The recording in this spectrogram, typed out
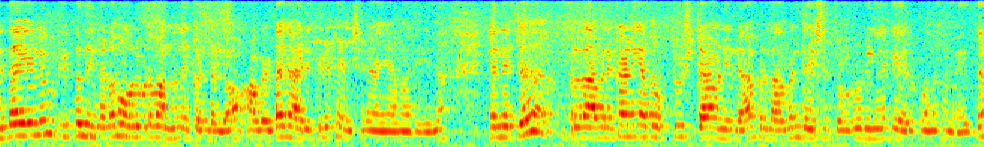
എന്തായാലും ഇപ്പം നിങ്ങളുടെ മോൾ ഇവിടെ വന്ന് നിൽക്കണ്ടല്ലോ അവളുടെ കാര്യത്തിൽ ടെൻഷൻ ആയാൽ മതിയെന്ന്. എന്നിട്ട് പ്രതാപനക്കാണെങ്കിൽ അത് ഒട്ടും ഇഷ്ടാവണില്ല. പ്രതാപൻ ദേഷ്യത്തോടുകൂടി ഇങ്ങനെ കയറി പോകുന്ന സമയത്ത്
